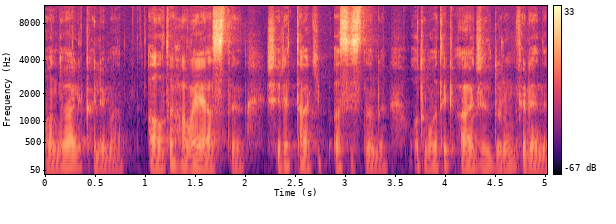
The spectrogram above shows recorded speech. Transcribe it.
manuel klima, altı hava yastığı, şerit takip asistanı, otomatik acil durum freni,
